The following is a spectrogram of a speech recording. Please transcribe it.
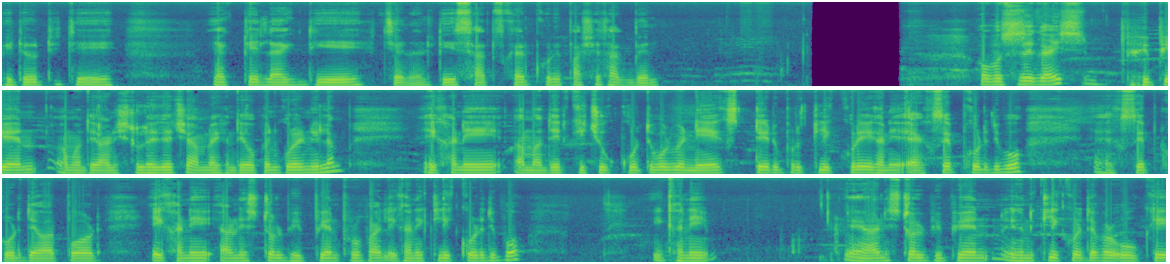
ভিডিওটিতে একটি লাইক দিয়ে চ্যানেলটি সাবস্ক্রাইব করে পাশে থাকবেন। অবশেষে গাইস ভিপিএন আমাদের আনইনস্টল হয়ে গেছে, আমরা এখান থেকে ওপেন করে নিলাম। এখানে আমাদের কিছু করতে বলবে নেক্সটের উপর ক্লিক করে এখানে অ্যাকসেপ্ট করে দিব। অ্যাকসেপ্ট করে দেওয়ার পর এখানে আনইনস্টল ভিপিএন প্রোফাইল এখানে ক্লিক করে দিব। এখানে আনইনস্টল ভিপিএন এখানে ক্লিক করে দেওয়ার পর ওকে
